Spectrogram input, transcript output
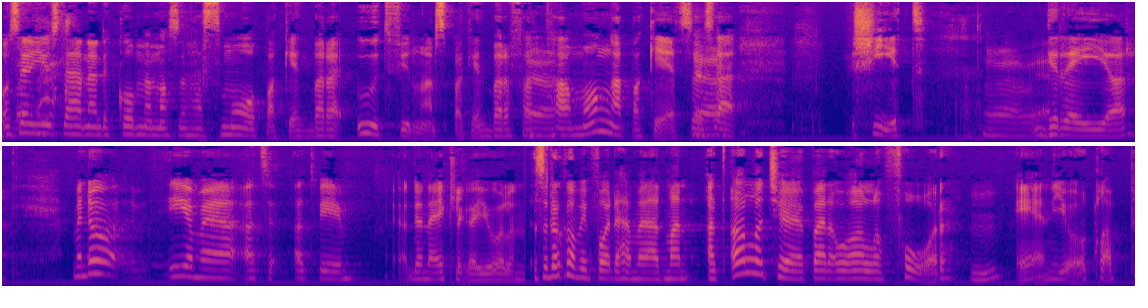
och sen just det här när det kommer massa här små paket, bara utfyllnadspaket, bara för att Ja. ha många paket, så Ja. så här skit, grejer. Men då, i och med att, att vi, den här äckliga julen, så då kom vi på det här med att, man, att alla köper och alla får en julklapp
